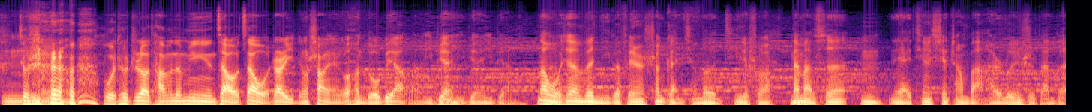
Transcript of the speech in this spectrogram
嗯就是 我就知道他们的命运在我在我这儿已经上演过很多遍了，一遍一遍一遍的。那我现在问你一个非常伤感情的问题：你说，白马村，嗯，你爱听现场版还是录音室版本？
